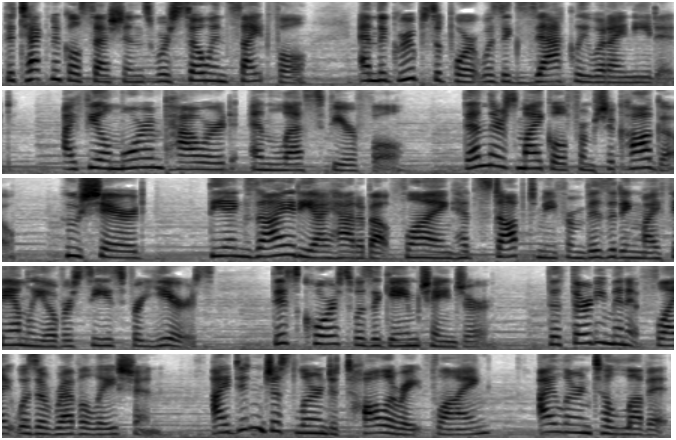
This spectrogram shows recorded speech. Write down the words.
The technical sessions were so insightful, and the group support was exactly what I needed. I feel more empowered and less fearful. Then there's Michael from Chicago, who shared, The anxiety I had about flying had stopped me from visiting my family overseas for years, this course was a game changer. The 30-minute flight was a revelation. I didn't just learn to tolerate flying, I learned to love it.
